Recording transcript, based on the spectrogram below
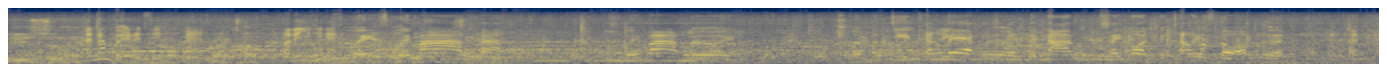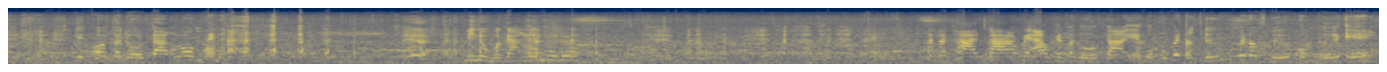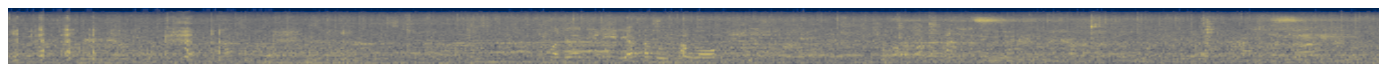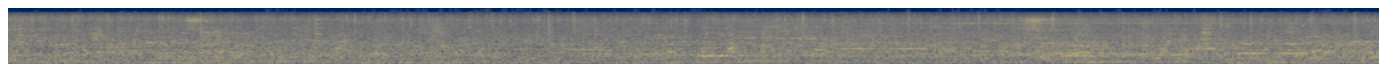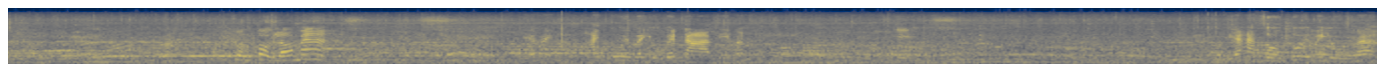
Ladies and แนะนำตัวเองหน่อยสิแม่ right top. ตอนนี้อยู่ที่ไหนสวยสวยมากค่ะ สวยมากเลยแล้วเมืองจีนครั้งแรกเลยเวียดนามไส้งอนเป็นครั้งที่สองเลย มีคนกระโดดกลางร่มให้นะ มีหนุ่มมากางร่มให้ด้วย ธนาคารกลางไม่เอาแค่กระโดดกลางเองบอกคุณไม่ต้องถือคุณไม่ต้องถือผมถือเอง พอเดินดีๆเดี๋ยวกระดูกเขาล้มฝนตกอีกแล้วแม่ เดี๋ยวให้ให้ตุ้ยมาอยู่เวียดนามดีมั้งจริงเดี๋ยวให้ ส่งตุ้ยมาอยู่นะ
